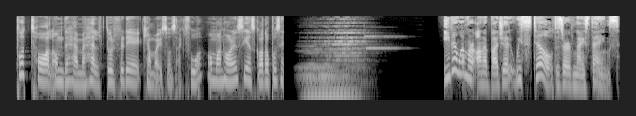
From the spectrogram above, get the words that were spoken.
på tal om det här med hältor, för det kan man ju som sagt få om man har en senskada på sin Even when we're on a budget we still deserve nice things.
